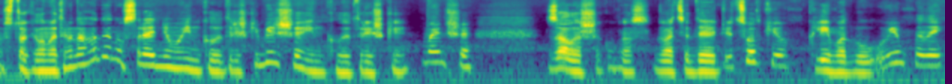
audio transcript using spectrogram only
е, 100 км на годину в середньому, інколи трішки більше, інколи трішки менше. Залишок у нас 29%, клімат був увімкнений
